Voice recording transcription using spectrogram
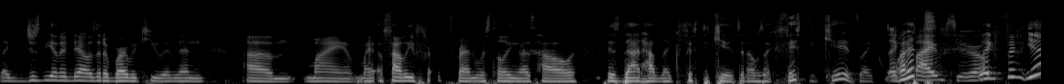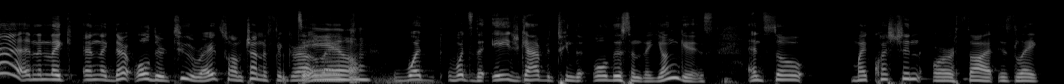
like just the other day I was at a barbecue and then um my my family fr- friend was telling us how his dad had like 50 kids and I was like 50 kids? Like, like what? five zero? Like fif- yeah and then like and like they're older too right? So i'm trying to figure out like what what's the age gap between the oldest and the youngest? And so my question or thought is like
